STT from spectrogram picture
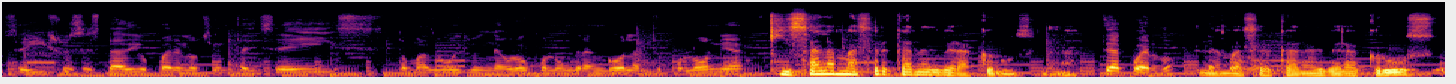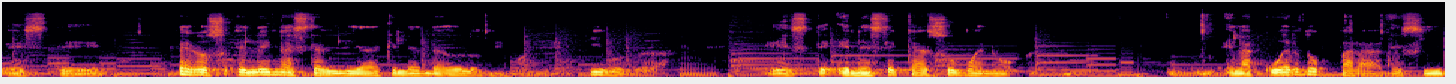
Se hizo ese estadio para el 86. Tomás Boy lo inauguró con un gran gol ante Polonia. Quizá la más cercana es Veracruz, ¿verdad? De acuerdo. la más cercana es Veracruz, este, pero es la inestabilidad que le han dado los mismos directivos, ¿verdad? Este, en este caso, bueno, el acuerdo para decir,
